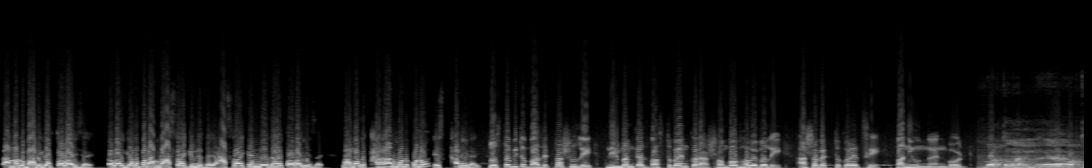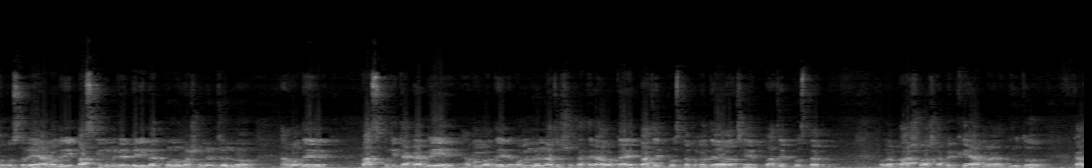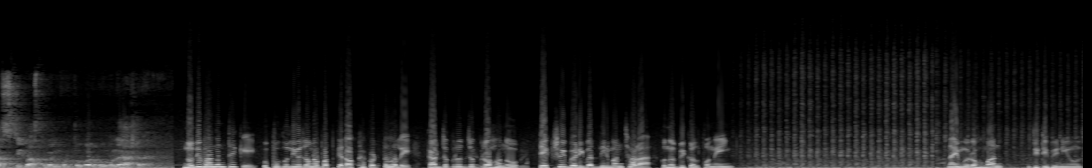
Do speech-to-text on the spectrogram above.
আমাকে বাড়িঘর তলাই যায়। তলাই গেলে পরে আমরা আশ্রয় কেন্দ্রে যাই। আশ্রয় কেন্দ্রে যাই তলাইয়ে যায়। আমাকে থাকার মনে কোনো স্থানই নাই। প্রস্তাবিত বাজেট পাশ হলে নির্মাণ কাজ বাস্তবায়ন করা সম্ভব হবে বলে আশা ব্যক্ত করেছে পানি উন্নয়ন বোর্ড। বর্তমান অর্থ বছরে আমাদের এই পাঁচ কিলোমিটার বেড়িবাঁধ পুনর্বাসনের জন্য আমাদের পাঁচ কোটি টাকা ব্যয়ে আমাদের অন্য রাজস্ব খাতের আওতায় বাজেট প্রস্তাবনা দেওয়া আছে। বাজেট প্রস্তাবনা পাশ হওয়া সাপেক্ষে আমরা দ্রুত কাজটি বাস্তবায়ন করতে পারব বলে আশা রাখি। নদী ভাঙন থেকে উপকূলীয় জনপদকে রক্ষা করতে হলে কার্যকর উদ্যোগ গ্রহণ ও টেকসই বেড়িবাদ নির্মাণ ছাড়া কোনো বিকল্প নেই। Naimur Rahman, GTV news.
